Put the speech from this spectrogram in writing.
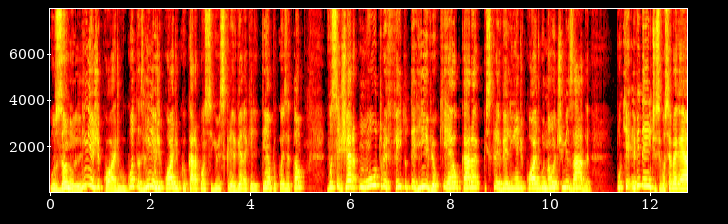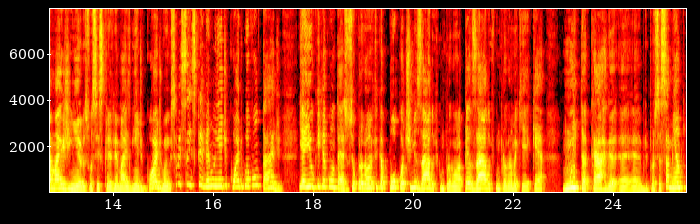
usando linhas de código. Quantas linhas de código que o cara conseguiu escrever naquele tempo e coisa e tal. Você gera um outro efeito terrível, que é o cara escrever linha de código não otimizada. Porque, evidente, se você vai ganhar mais dinheiro, se você escrever mais linha de código, você vai sair escrevendo linha de código à vontade. E aí o que, que acontece? O seu programa fica pouco otimizado, fica um programa pesado, fica um programa que requer muita carga é, de processamento,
